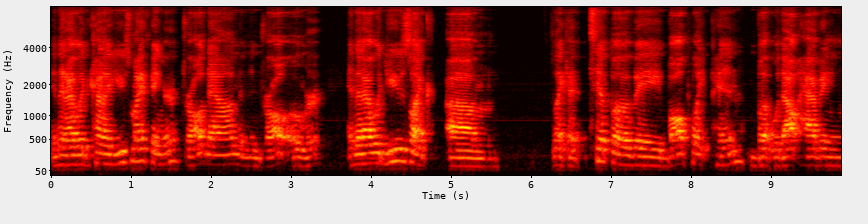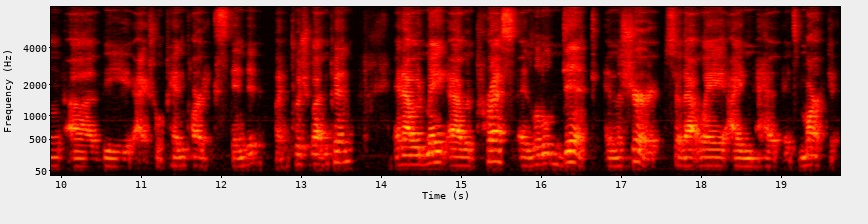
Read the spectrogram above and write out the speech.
And then I would kind of use my finger, draw down, and then draw over. And then I would use like um, like a tip of a ballpoint pen, but without having uh, the actual pen part extended, like a push button pen. And I would make, I would press a little dent in the shirt so that way I have, it's marked it.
